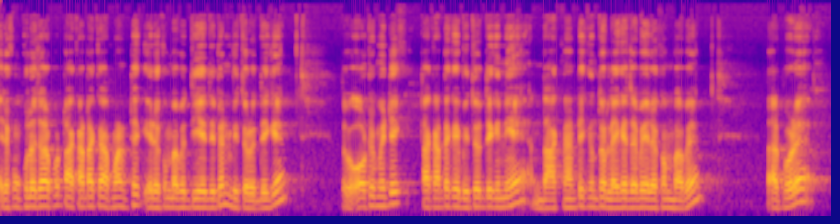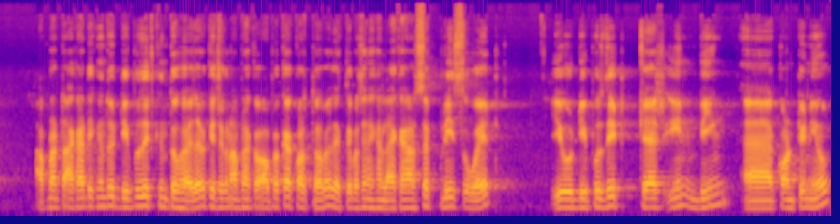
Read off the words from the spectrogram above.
এরকম খুলে যাওয়ার পর টাকাটাকে আপনারা ঠিক এরকমভাবে দিয়ে দিবেন ভিতরের দিকে। তো অটোমেটিক টাকাটাকে ভিতর দিকে নিয়ে ঢাকনাটি কিন্তু লেগে যাবে এরকমভাবে। তারপরে আপনার টাকাটি কিন্তু ডিপোজিট কিন্তু হয়ে যাবে। কিছুক্ষণ আপনাকে অপেক্ষা করতে হবে। দেখতে পাচ্ছেন এখানে লেখা আছে please wait you deposit cash in being continued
